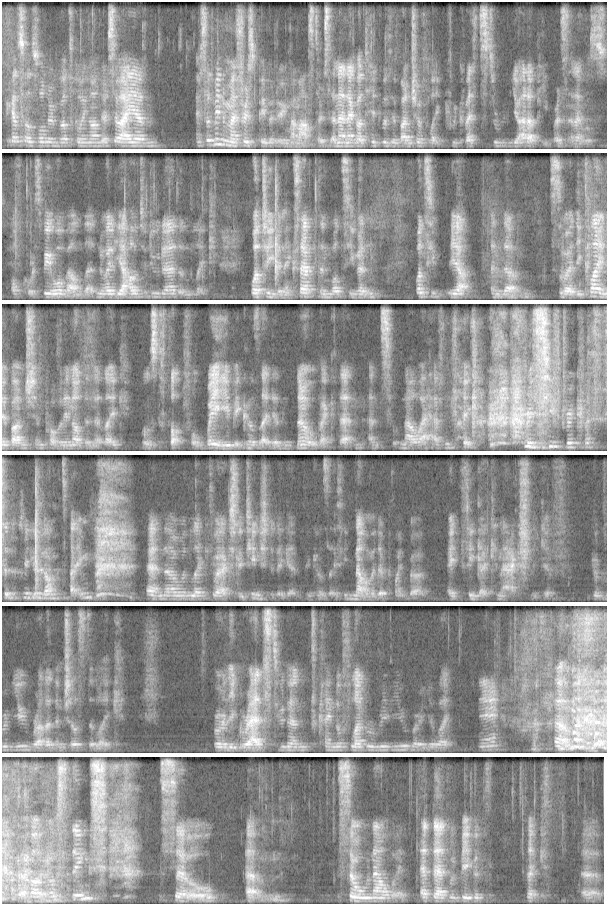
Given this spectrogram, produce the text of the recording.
I guess I was wondering what's going on there. So I um I submitted my first paper during my masters, and then I got hit with a bunch of like requests to review other papers, and I was of course very overwhelmed. I had no idea how to do that, and like what to even accept, and what's even what's e- yeah. And um, so I declined a bunch, and probably not in the like most thoughtful way because I didn't know back then, and so now I haven't like received requests in a really long time, and I would like to actually change it again because I think now I'm at a point where I think I can actually give good review rather than just a like early grad student kind of level review where you're like, eh, um, about most things. So, um, so now at, at that would be a good like uh,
